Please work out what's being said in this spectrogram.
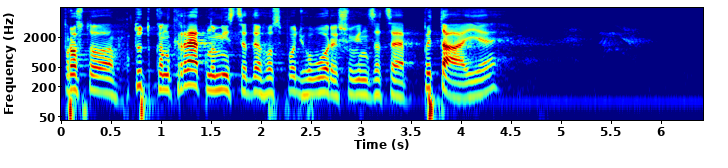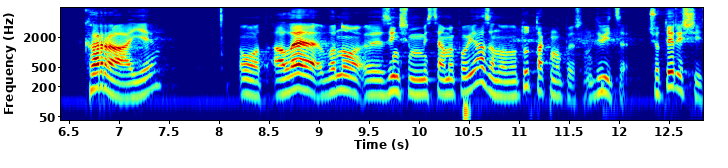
Просто тут конкретно місце, де Господь говорить, що Він за це питає, карає. От, але воно е, з іншими місцями пов'язано, але тут так написано. Дивіться, 4.6.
